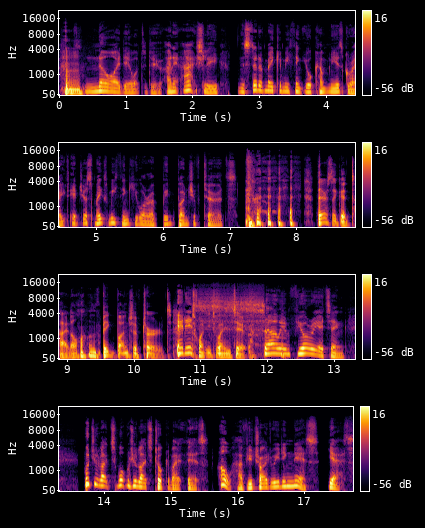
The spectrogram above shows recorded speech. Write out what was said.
has hmm. no idea what to do. And it actually, instead of making me think your company is great, it just makes me think you are a big bunch of turds. There's a good title. Big bunch of turds. It is 2022. So infuriating. Would you like to? What would you like to talk about this? Oh, have you tried reading this? Yes.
